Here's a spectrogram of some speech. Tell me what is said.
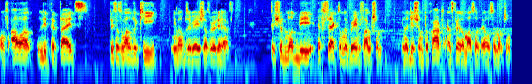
of our lead peptides. This is one of the key, you know, observations we already have. There should not be effect on the brain function, in addition to heart and skeletal muscle that I also mentioned.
